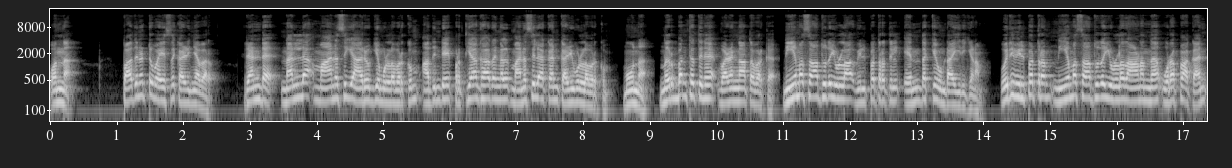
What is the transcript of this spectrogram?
ഒന്ന് പതിനെട്ട് വയസ്സ് കഴിഞ്ഞവർ. രണ്ട് നല്ല മാനസിക ആരോഗ്യമുള്ളവർക്കും അതിന്റെ പ്രത്യാഘാതങ്ങൾ മനസ്സിലാക്കാൻ കഴിവുള്ളവർക്കും. മൂന്ന് നിർബന്ധത്തിന് വഴങ്ങാത്തവർക്ക്. നിയമസാധുതയുള്ള വിൽപത്രത്തിൽ എന്തൊക്കെ ഉണ്ടായിരിക്കണം? ഒരു വിൽപ്പത്രം നിയമസാധുതയുള്ളതാണെന്ന് ഉറപ്പാക്കാൻ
